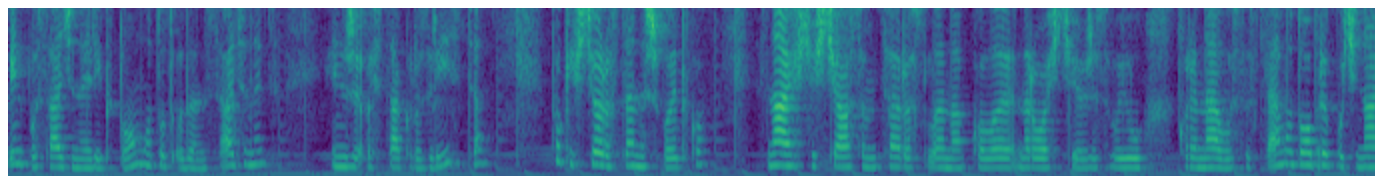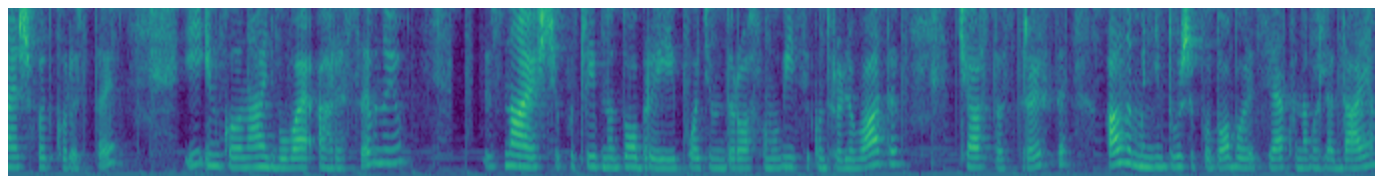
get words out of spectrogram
Він посаджений рік тому, тут один саджанець, він вже ось так розрісся. Поки що росте не швидко. Знаю, що з часом ця рослина, коли нарощує вже свою кореневу систему добре, починає швидко рости і інколи навіть буває агресивною. Знаю, що потрібно добре її потім в дорослому віці контролювати, часто стригти, але мені дуже подобається, як вона виглядає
